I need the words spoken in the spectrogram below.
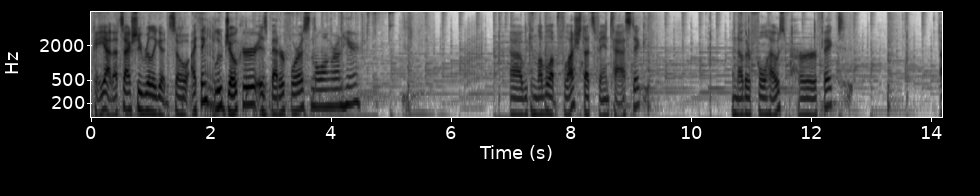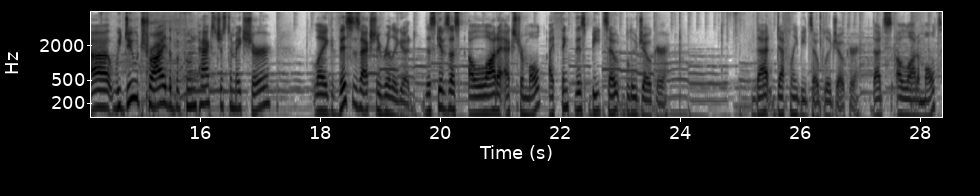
Okay, yeah, that's actually really good. So I think Blue Joker is better for us in the long run here. Uh, we can level up Flush. That's fantastic. Another full house. Perfect. Uh, we do try the Buffoon packs just to make sure. Like, this is actually really good. This gives us a lot of extra mult. I think this beats out Blue Joker. That definitely beats out Blue Joker. That's a lot of mult.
